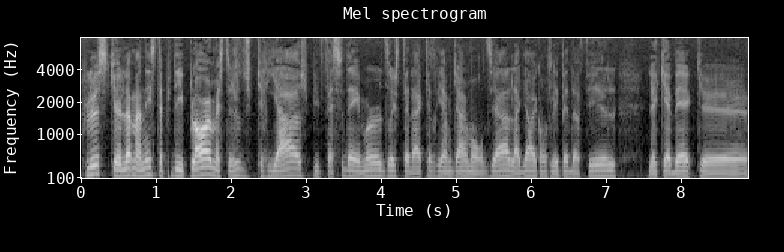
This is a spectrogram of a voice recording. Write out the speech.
plus que là, année, c'était plus des pleurs, mais c'était juste du criage, puis fessé des murs, dire que c'était la quatrième guerre mondiale, la guerre contre les pédophiles, le Québec... Euh,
